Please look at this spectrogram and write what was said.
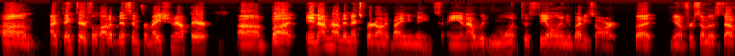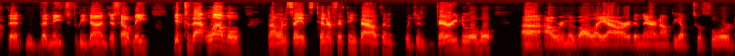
Um, I think there's a lot of misinformation out there. Um, but and I'm not an expert on it by any means, and I wouldn't want to steal anybody's art. But you know, for some of the stuff that that needs to be done, just help me get to that level. And I want to say it's ten or fifteen thousand, which is very doable. Uh, mm-hmm. I'll remove all AI art in there, and I'll be able to afford,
